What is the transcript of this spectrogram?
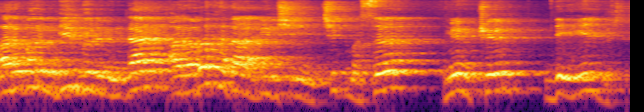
Arabanın bir bölümünden araba kadar bir şeyin çıkması mümkün değildir.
